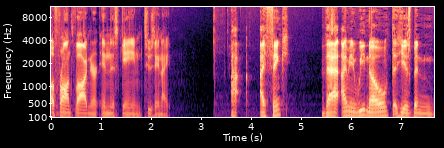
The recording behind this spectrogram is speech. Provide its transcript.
of Franz Wagner in this game Tuesday night? I, I think that, I mean, we know that he has been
